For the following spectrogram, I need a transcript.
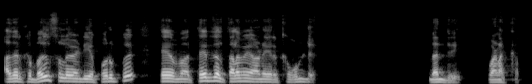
அதற்கு பதில் சொல்ல வேண்டிய பொறுப்பு தே- தேர்தல் தலைமை ஆணையருக்கு உண்டு. நன்றி. வணக்கம்.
